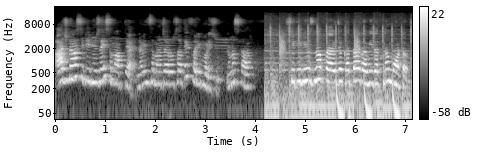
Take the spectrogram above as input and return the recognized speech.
આજના સિટી ન્યૂઝ અહીં સમાપ્ત થયા. નવીન સમાચારો સાથે ફરી મળીશું. નમસ્કાર. સિટી ન્યૂઝના પ્રાયોજક હતા રવિરત્ન મોટર્સ.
